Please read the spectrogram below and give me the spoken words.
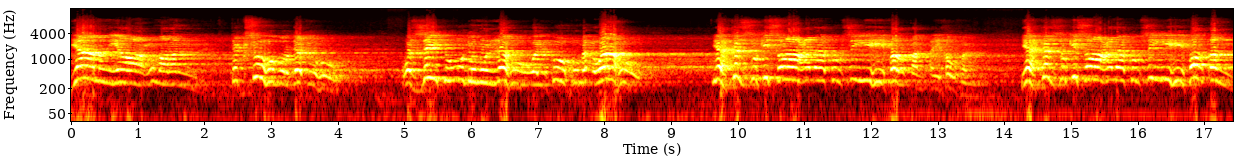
يا من يرى عمرا تكسوه بردته والزيت أدم له والكوخ مأواه. يهتز كسرى على كرسيه فرقا أي خوفا. يهتز كسرى على كرسيه فرقا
